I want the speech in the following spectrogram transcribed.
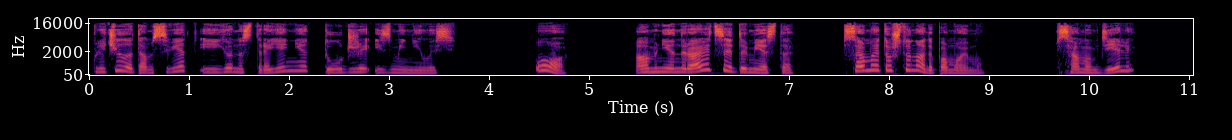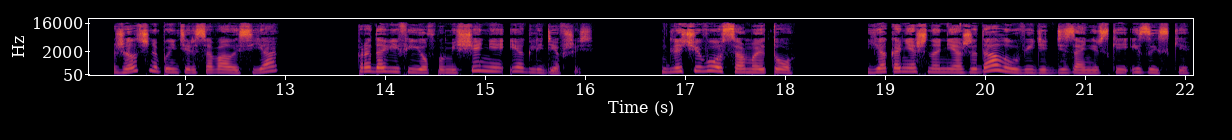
включила там свет, и ее настроение тут же изменилось. «О, а мне нравится это место. Самое то, что надо, по-моему». «В самом деле?» Желчно поинтересовалась я, продавив ее в помещение и оглядевшись. Для чего самое то? Я, конечно, не ожидала увидеть дизайнерские изыски,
